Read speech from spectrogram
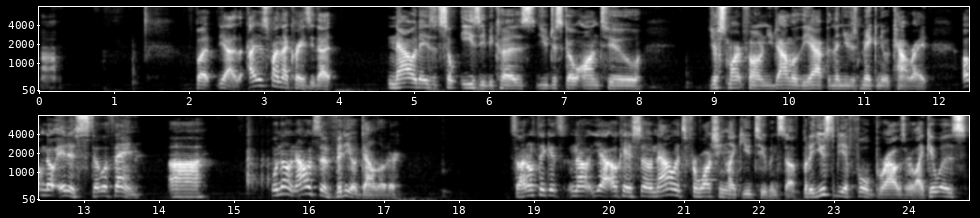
Um, but yeah, I just find that crazy that nowadays it's so easy because you just go onto your smartphone, you download the app, and then you just make a new account, right? Oh no, it is still a thing. Uh, well, no, now it's a video downloader. So I don't think it's no. Yeah, okay. So now it's for watching like YouTube and stuff, but it used to be a full browser. Like it was,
